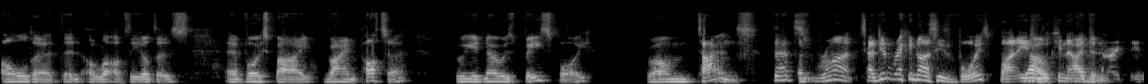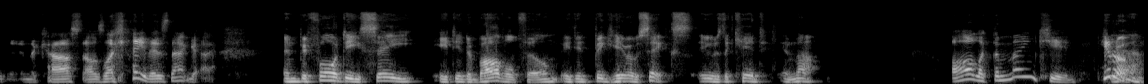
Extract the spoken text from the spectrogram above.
older than a lot of the others, uh, voiced by Ryan Potter, who you'd know as Beast Boy from Titans. that's and- right. I didn't recognize his voice, but in No, looking at the in, in the cast, I was like, hey, there's that guy. And before DC, he did a Marvel film. He did Big Hero Six. He was the kid in that. Oh, like the main kid, Hero. Yeah,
